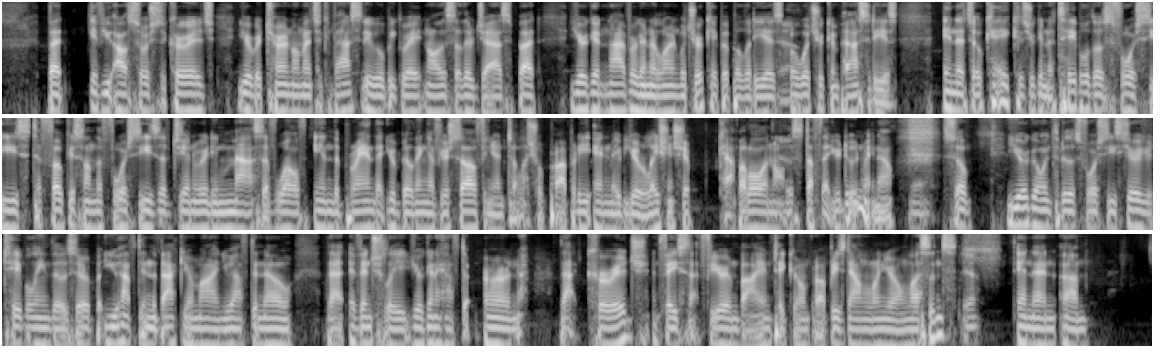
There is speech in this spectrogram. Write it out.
But if you outsource the courage, your return on mental capacity will be great and all this other jazz. But you're gonna, never going to learn what your capability is or what your capacity is. And that's okay because you're going to table those four C's to focus on the four C's of generating massive wealth in the brand that you're building of yourself and your intellectual property and maybe your relationship capital and all the stuff that you're doing right now. So you're going through those four C's here, you're tabling those there, but you have to, in the back of your mind, you have to know that eventually you're going to have to earn that courage and face that fear and buy and take your own properties down and learn your own lessons. Yeah. And then um,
